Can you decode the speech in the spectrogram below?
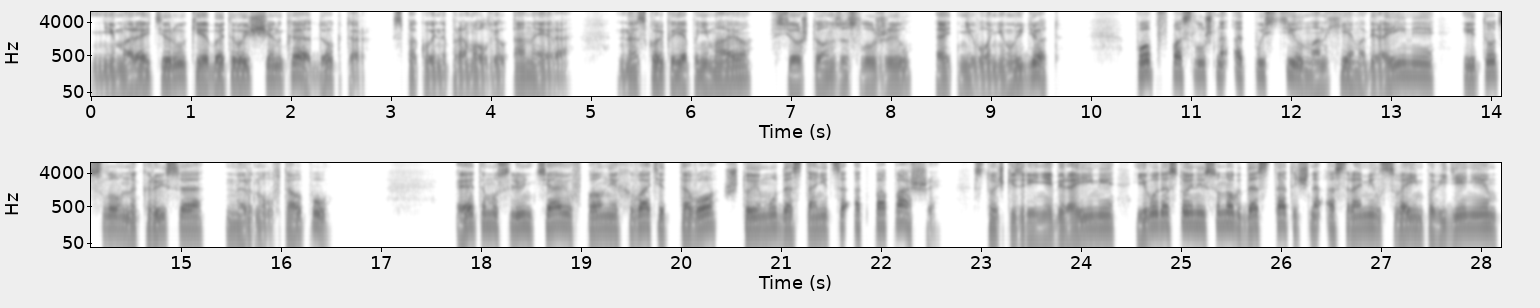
«Не морайте руки об этого щенка, доктор», — спокойно промолвил Анейра. «Насколько я понимаю, все, что он заслужил, от него не уйдет». Поп послушно отпустил Манхема Бераими, и тот, словно крыса, нырнул в толпу. Этому слюнтяю вполне хватит того, что ему достанется от папаши. С точки зрения Бераими, его достойный сынок достаточно осрамил своим поведением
